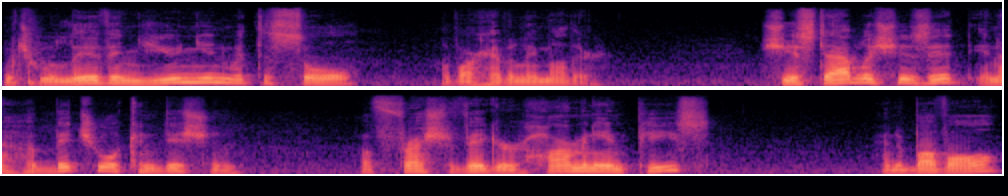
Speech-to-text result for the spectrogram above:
which will live in union with the soul of our Heavenly Mother. She establishes it in a habitual condition of fresh vigor, harmony, and peace, and above all,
